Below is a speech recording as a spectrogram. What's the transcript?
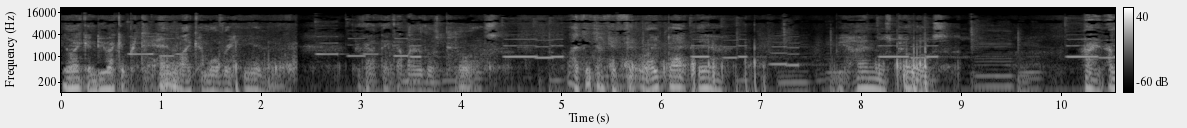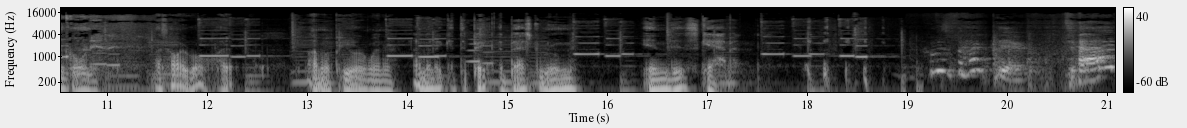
You know what I can do? I can pretend like I'm over here. They're gonna think I'm under those pillows. I think I can fit right back there, behind those pillows. All right, I'm going in. That's how I roll. I, I'm a pure winner. I'm gonna get to pick the best room in this cabin. Who's back there? Dad?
